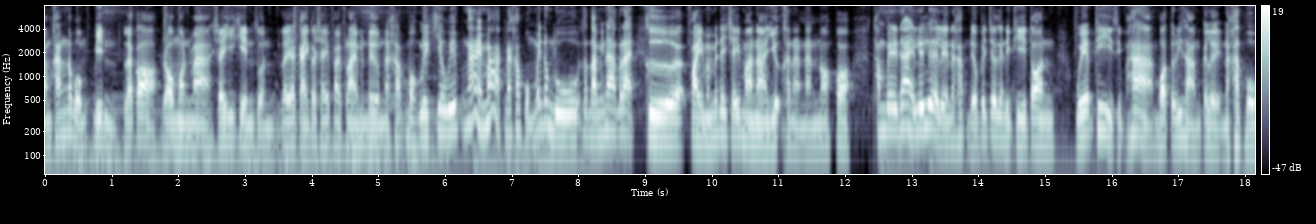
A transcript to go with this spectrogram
3 ครั้งครับผมบิน แล้วก็รอมอนมาใช้ฮีเคนส่วนระยะไกลก็ใช้ไฟฟลายเหมือนเดิมนะครับบอกเลยเคลียร์เวฟง่ายมากนะครับผมไม่ต้องดูสตามิน่าก็ได้ คือไฟมันไม่ได้ใช้มานาเยอะขนาดนั้นเนาะก็ทำไปได้เรื่อย ๆ เลยนะครับ เดี๋ยวไปเจอกันอีกทีตอนเวฟที่ 15 บอสตัวที่ 3 กันเลยนะครับผม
